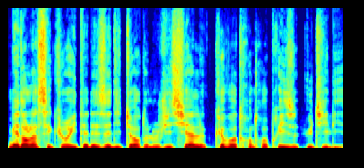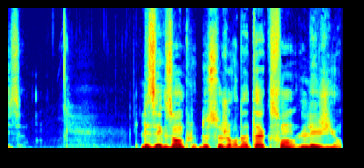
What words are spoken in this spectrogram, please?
mais dans la sécurité des éditeurs de logiciels que votre entreprise utilise. Les exemples de ce genre d'attaque sont légion.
